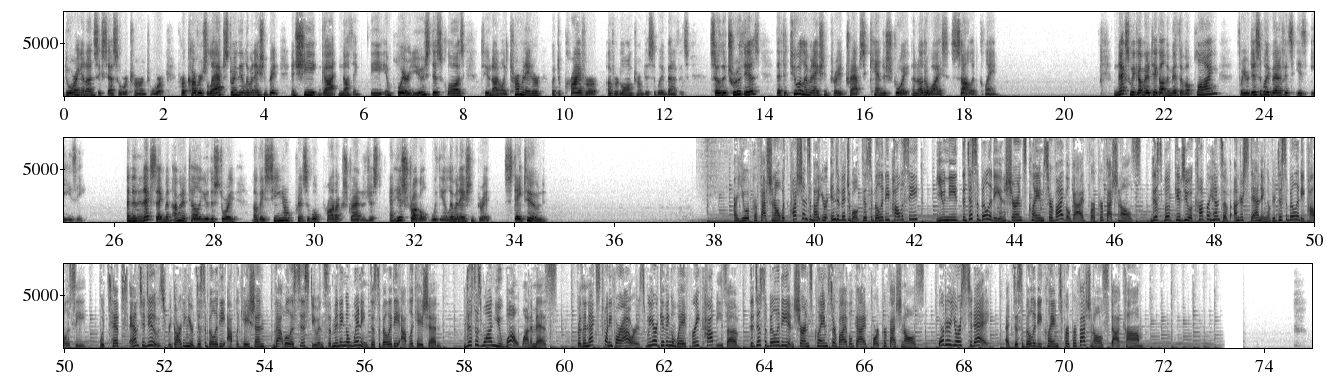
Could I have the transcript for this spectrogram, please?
during an unsuccessful return to work. Her coverage lapsed during the elimination period and she got nothing. The employer used this clause to not only terminate her, but deprive her of her long term disability benefits. So the truth is that the two elimination period traps can destroy an otherwise solid claim. Next week, I'm going to take on the myth of applying for your disability benefits is easy. And in the next segment, I'm going to tell you the story of a senior principal product strategist and his struggle with the elimination period. Stay tuned. Are you a professional with questions about your individual disability policy? You need the Disability Insurance Claim Survival Guide for Professionals. This book gives you a comprehensive understanding of your disability policy with tips and to dos regarding your disability application that will assist you in submitting a winning disability application. This is one you won't want to miss. For the next 24 hours, we are giving away free copies of the Disability Insurance Claim Survival Guide for Professionals. Order yours today at disabilityclaimsforprofessionals.com.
